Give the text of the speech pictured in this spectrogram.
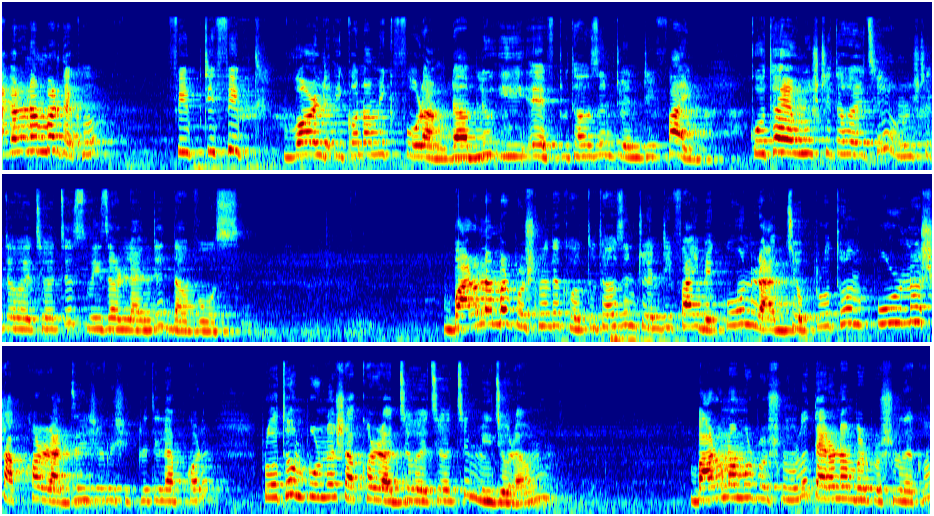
এগারো নম্বর দেখো fifty fifth world economic forum WEF two thousand twenty five কোথায় অনুষ্ঠিত হয়েছে? অনুষ্ঠিত হয়েছে হচ্ছে সুইজারল্যান্ডের দাভোস। বারো নম্বর প্রশ্ন দেখো টু থাউজেন্ড টোয়েন্টি ফাইভে কোন রাজ্য প্রথম পূর্ণ স্বাক্ষর রাজ্য হিসেবে স্বীকৃতি লাভ করে? প্রথম পূর্ণ স্বাক্ষর রাজ্য হয়েছে হচ্ছে মিজোরাম। বারো নম্বর প্রশ্ন হলো, তেরো নম্বর প্রশ্ন দেখো।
